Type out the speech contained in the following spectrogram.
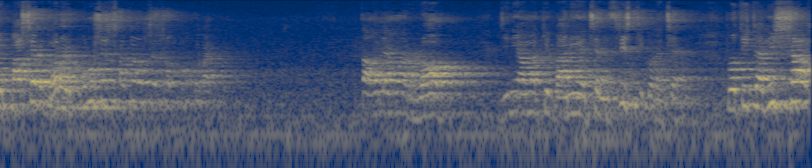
যে পাশের ঘরের পুরুষের সাথেও সে সম্পর্ক রাখে তাহলে আমার রব, যিনি আমাকে বানিয়েছেন, সৃষ্টি করেছেন, প্রতিটা নিঃশ্বাস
